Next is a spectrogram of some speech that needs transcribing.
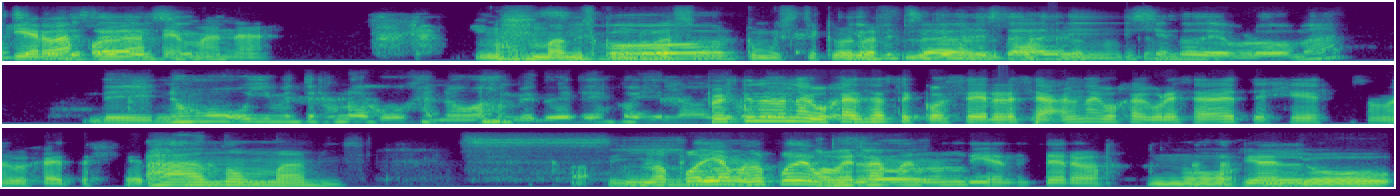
izquierda por una diciendo. semana. no mames, con razón. Como si te quedó Yo la, pensé la que me lo estaba ¿no? diciendo de broma. De, no, oye, me enterró una aguja, no, me duele. Oye, no. Pero es que no a una aguja de jugar". esas de coser, o sea, una aguja gruesa de tejer. Es una aguja de tejer. Ah, no mames. Sí, no podía, no, pues mover la mano un día entero. No, yo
